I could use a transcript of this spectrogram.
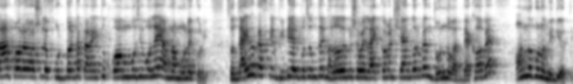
তারপরেও আসলে ফুটবলটা তারা একটু কম বুঝে বলেই আমরা মনে করি। সো যাই হোক, আজকের ভিডিও এর পর্যন্তই। ভালো লাগলে সবাই লাইক কমেন্ট শেয়ার করবেন। ধন্যবাদ। দেখা হবে অন্য কোনো ভিডিওতে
